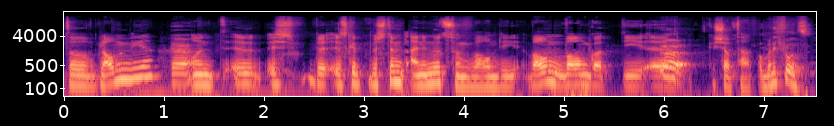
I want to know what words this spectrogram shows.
so glauben wir. Ja. Und äh, ich, es gibt bestimmt eine Nutzung, warum die, warum, warum Gott die äh, Ja. geschafft hat. Aber nicht für uns.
